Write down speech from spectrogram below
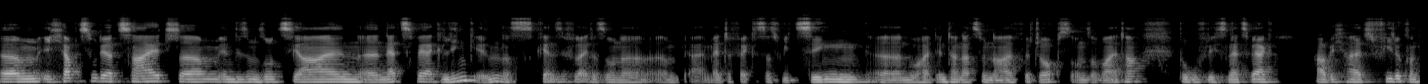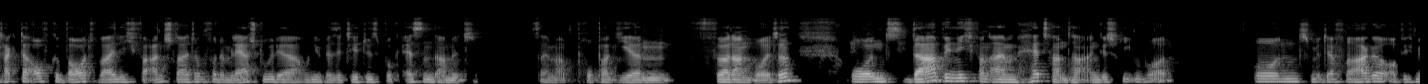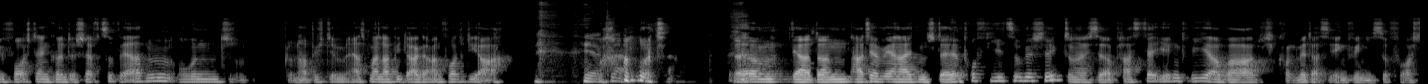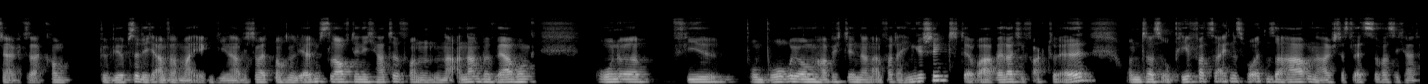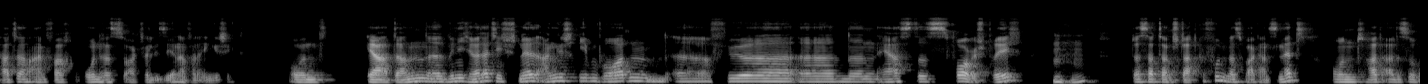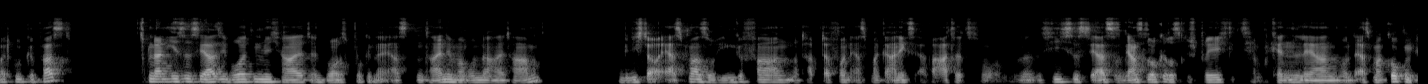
Ähm, ich habe zu der Zeit, ähm, in diesem sozialen, äh, Netzwerk LinkedIn, das kennen Sie vielleicht, das ist so 'ne, ähm im Endeffekt ist das wie Xing, äh, nur halt international für Jobs und so weiter, berufliches Netzwerk, habe ich halt viele Kontakte aufgebaut, weil ich Veranstaltungen von 'nem Lehrstuhl der Universität Duisburg-Essen damit, sagen wir mal, propagieren, fördern wollte. Und da bin ich von einem Headhunter angeschrieben worden und mit der Frage, ob ich mir vorstellen könnte, Chef zu werden. Und dann habe ich dem erstmal lapidar geantwortet: „Ja.“ Ja, klar. Und, ähm, ja, dann hat er mir halt 'n Stellenprofil zugeschickt und habe ich gesagt: „Ja, passt ja irgendwie“, aber ich konnte mir das irgendwie nicht so vorstellen. Habe ich gesagt: „Komm, bewirbst du dich einfach mal irgendwie.“ Dann habe ich halt noch 'n Lebenslauf, den ich hatte von 'ner anderen Bewerbung. Ohne viel Brimborium habe ich den dann einfach dahin geschickt. Der war relativ aktuell und das OP-Verzeichnis wollten sie haben. Da habe ich das Letzte, was ich halt hatte, einfach, ohne das zu aktualisieren, einfach dahin geschickt. Und ja, dann, äh, bin ich relativ schnell angeschrieben worden, äh, für, äh, 'nen erstes Vorgespräch. Mhm. Das hat dann stattgefunden, das war ganz nett und hat alles so weit gut gepasst. Und dann hieß es, ja, sie wollten mich halt in Wolfsburg in der ersten Teilnehmerrunde halt haben. Bin ich da erst mal so hingefahren und habe davon erst mal gar nix erwartet, so, ne? Hieß es: „Ja, es ist 'n ganz lockeres Gespräch, zum Kennenlernen und erst mal gucken.“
